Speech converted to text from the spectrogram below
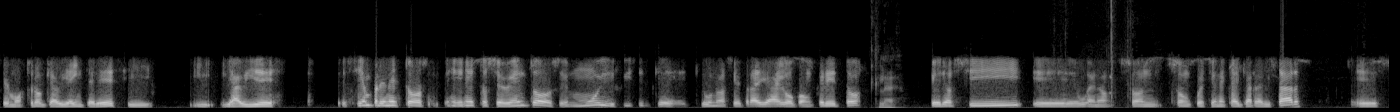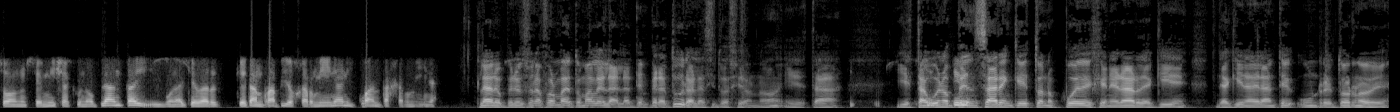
se mostró que había interés y, y, avidez. Siempre en estos en estos eventos es muy difícil que, uno se traiga algo concreto, pero sí, eh, bueno, son, son cuestiones que hay que realizar eh, son semillas que uno planta y bueno, hay que ver qué tan rápido germinan y cuántas germinan. Claro, pero es una forma de tomarle la, temperatura a la situación, ¿no? Y está y está bueno pensar en que esto nos puede generar de aquí de aquí en adelante un retorno de,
